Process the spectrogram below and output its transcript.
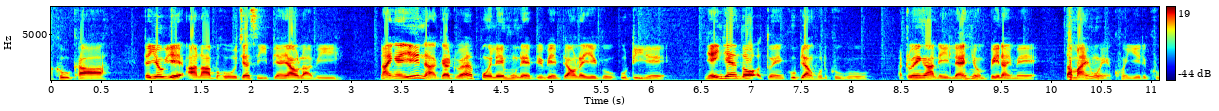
အခုခါတရုတ်ရဲ့အာဏာဗဟိုချက်စီပြန်ရောက်လာပြီးနိုင်ငံရေးနာဂတ်အတွက်ပွင့်လင်းမှုနဲ့ပြည်ပြင်ပြောင်းလဲရေးကိုဥတည်တဲ့ငြိမ်းချမ်းသောအသွင်ကူးပြောင်းမှုတစ်ခုကိုအတွင်းကနေလမ်းညွှန်ပေးနိုင်မဲ့တမိုင်းဝင်အခွင့်အရေးတစ်ခု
